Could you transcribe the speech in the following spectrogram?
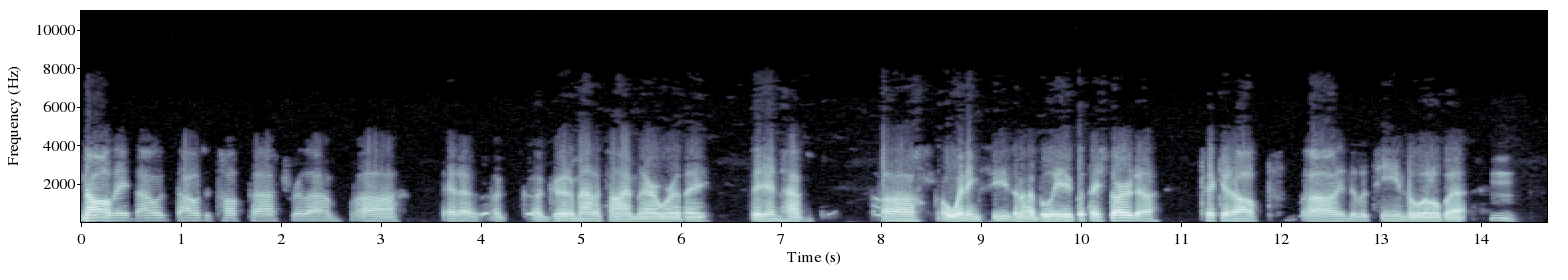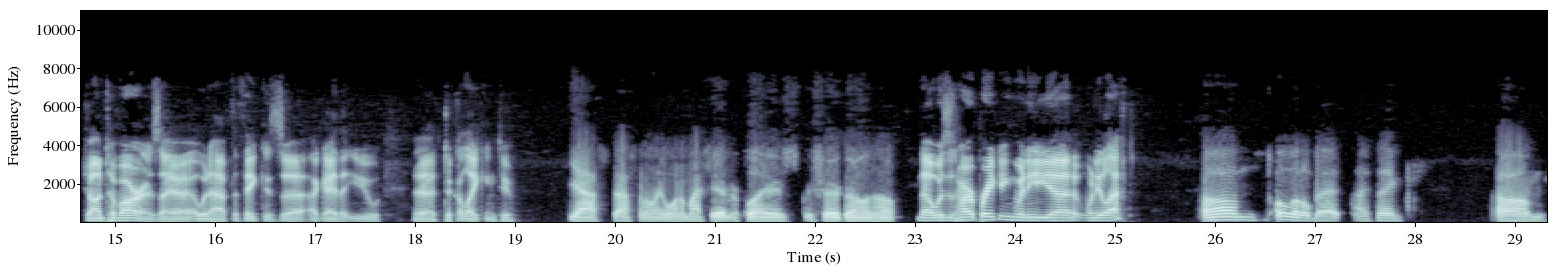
No, they that was that was a tough patch for them. Uh, they had a, a, a good amount of time there where they they didn't have uh, a winning season, I believe, but they started to pick it up uh, into the teens a little bit. Hmm. John Tavares, I uh, would have to think, is a, a guy that you uh, took a liking to. Yes, definitely one of my favorite players for sure growing up. Now, was it heartbreaking when he uh, when he left? Um, a little bit. I think. Um,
